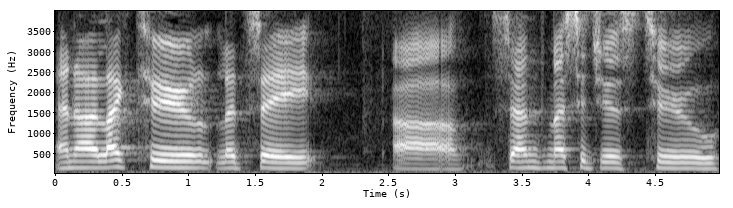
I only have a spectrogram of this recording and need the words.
And I like to, let's say, uh, send messages to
